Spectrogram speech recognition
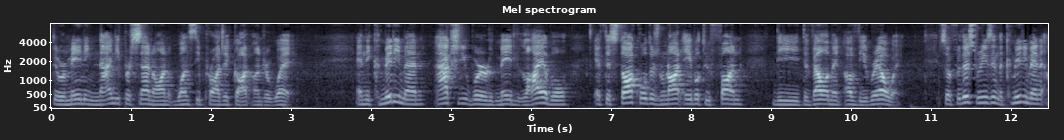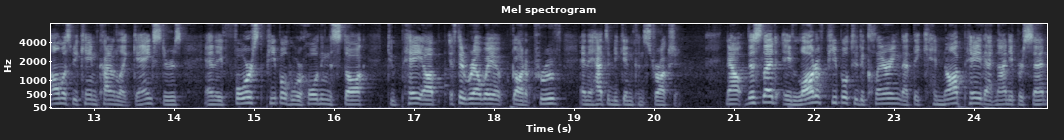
the remaining 90% on once the project got underway. And the committee men actually were made liable if the stockholders were not able to fund the development of the railway. So for this reason, the committeemen almost became kind of like gangsters, and they forced people who were holding the stock to pay up if the railway got approved and they had to begin construction. Now, this led a lot of people to declaring that they cannot pay that 90%,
